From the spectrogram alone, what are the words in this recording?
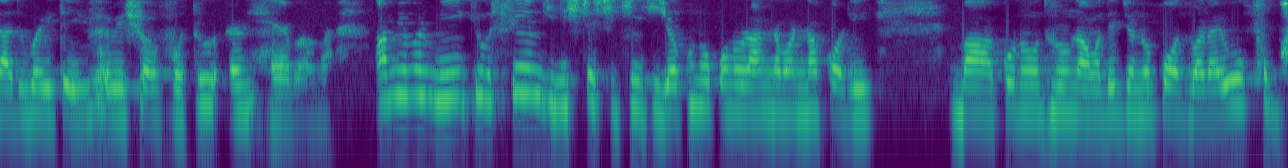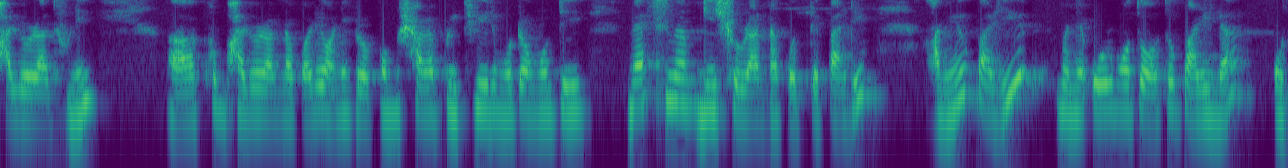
দাদু বাড়িতে এইভাবে সব হতো? আমি, হ্যাঁ বাবা। আমি আমার মেয়েকেও সেম জিনিসটা শিখিয়েছি যখন ও কোনো রান্নাবান্না করে বা কোনো ধরুন আমাদের জন্য পদ বাড়ায় ও খুব ভালো রাঁধুনি। খুব ভালো রান্না করে, অনেক রকম সারা পৃথিবীর মোটামুটি ম্যাক্সিমাম ডিশও রান্না করতে পারে। আমিও পারি মানে ওর মতো অত পারি না, ওর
